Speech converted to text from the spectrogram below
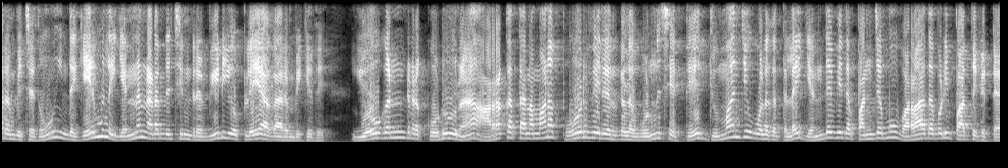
ஆரம்பிச்சதும் இந்த கேம்ல என்ன நடந்துச்சுன்ற வீடியோ பிளே ஆக ஆரம்பிக்குது. யோகன்ற கொடூர அரக்கத்தனமான போர் வீரர்களை ஒண்ணு சேர்த்து ஜுமாஞ்சி உலகத்துல எந்தவித பஞ்சமும் வராதபடி பார்த்துக்கிட்ட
